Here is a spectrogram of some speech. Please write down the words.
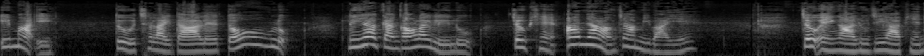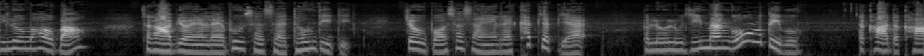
အေးမအေးသူ့ကိုချက်လိုက်တာလည်းတုံးလို့လင်ရကန်ကောင်းလိုက်လေလို့ကျုပ်ဖြင့်အားများအောင်ကြမိပါရဲ့ကျုပ်အိမ်ကလူကြီးအဖြစ်ဒီလိုမဟုတ်ပါဘူး စကားပြောရင်လည်းဘူးဆက်ဆက်ဒုံးတီတီကျုပ်ပေါ်ဆက်ဆံရင်လည်းခက်ပြက်ပြက်ဘလို့လူကြီးမှန်ကိုမသိဘူးတခါတခါ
